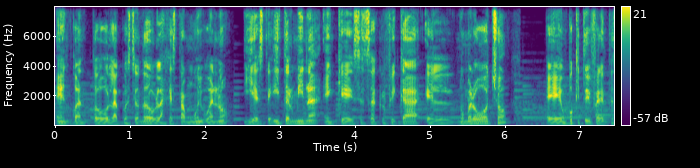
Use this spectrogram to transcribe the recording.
En cuanto a la cuestión de doblaje está muy bueno. Y, este, y termina en que se sacrifica el número 8. eh, un poquito diferente.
